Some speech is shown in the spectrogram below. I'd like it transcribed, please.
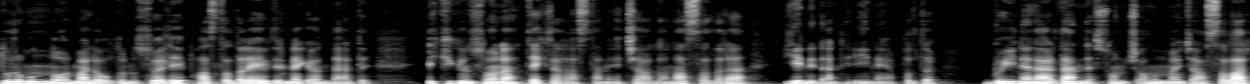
durumun normal olduğunu söyleyip hastaları evlerine gönderdi. İki gün sonra tekrar hastaneye çağrılan hastalara yeniden iğne yapıldı. Bu iğnelerden de sonuç alınmayınca hastalar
